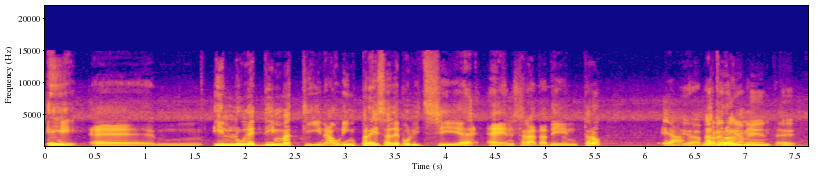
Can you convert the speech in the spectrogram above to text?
e ehm, il lunedì mattina un'impresa di polizie è entrata dentro e ha E ha naturalmente praticamente-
